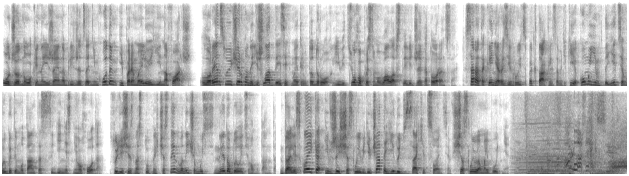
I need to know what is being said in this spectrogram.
Отже, одноокий наїжджає на Бріджет заднім ходом і перемелює її на фарш. Лорен, в свою чергу, не дійшла 10 метрів до дороги і від цього присумувала в стилі Джека Торренса. Сара та Кеня розігрують спектакль, завдяки якому їм вдається вибити мутанта з сидіння снігохода. Судячи з наступних частин, вони чомусь не добили цього мутанта. Далі склейка, і вже щасливі дівчата їдуть в захід сонця, в щасливе майбутнє. Боже!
